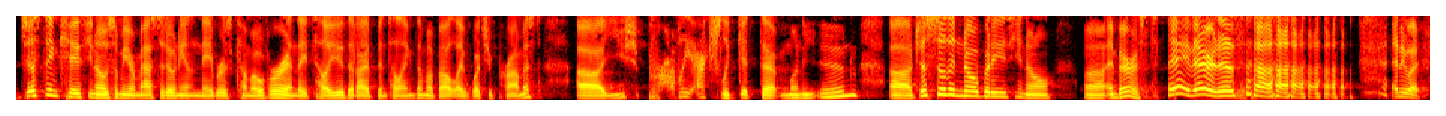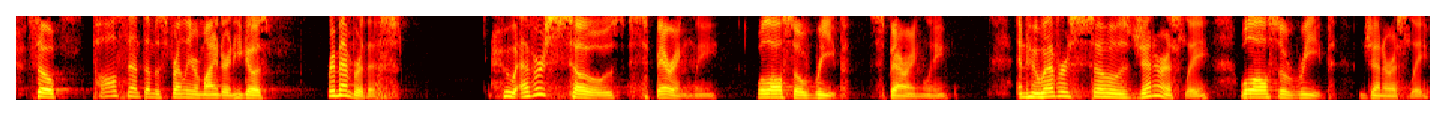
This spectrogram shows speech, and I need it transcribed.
just in case you know some of your Macedonian neighbors come over and they tell you that I've been telling them about like what you promised, uh, you should probably actually get that money in, uh, just so that nobody's you know uh, embarrassed. Hey, there it is. anyway, so Paul sent them this friendly reminder, and he goes, "Remember this: whoever sows sparingly will also reap sparingly." And whoever sows generously will also reap generously.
